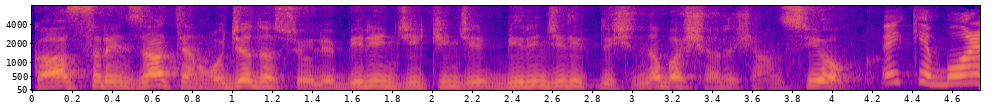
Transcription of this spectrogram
Galatasaray'ın zaten hoca da söylüyor. Birinci, ikinci, birincilik dışında başarı şansı yok. Peki bu arada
